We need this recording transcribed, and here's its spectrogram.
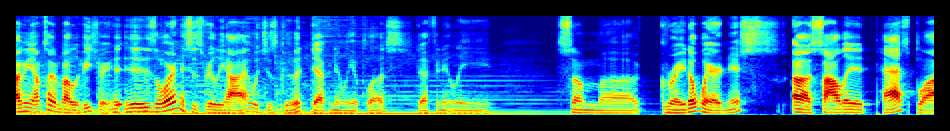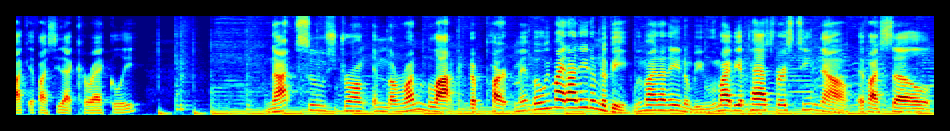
I mean, I'm talking about Levitre. His awareness is really high, which is good. Definitely a plus. Definitely some uh, great awareness. Uh, solid pass block, if I see that correctly. Not too strong in the run block department, but we might not need him to be. We might not need him to be. We might be a pass first team now if I sell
